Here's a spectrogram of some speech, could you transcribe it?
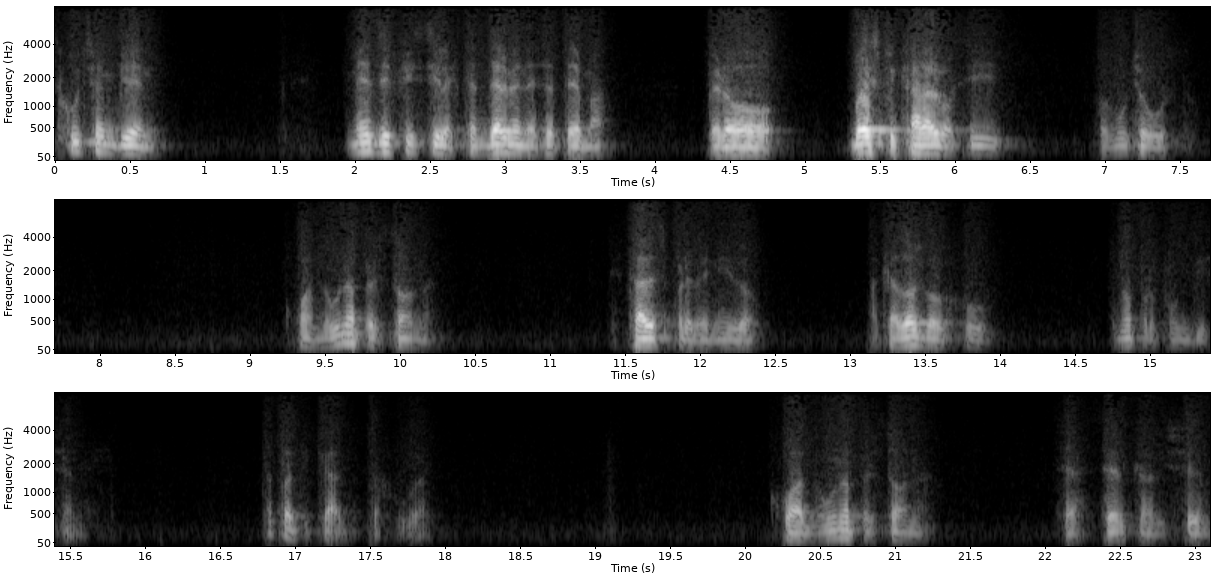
Escuchen bien. Me es difícil extenderme en ese tema, pero voy a explicar algo así con mucho gusto. Cuando una persona está desprevenido, a dos Baruj no profundiza en él. Está platicando, está jugando. Cuando una persona se acerca a Hashem,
